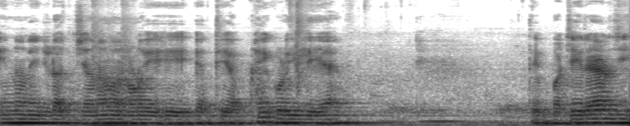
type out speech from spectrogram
ਇਹਨਾਂ ਨੇ ਜਿਹੜਾ ਜਨਮ ਹੁਣ ਇਹ ਇੱਥੇ ਆਪਣੇ ਕੋਲ ਹੀ ਲਿਆ। ਤੇ ਬਚੇ ਰਹਿਣ ਜੀ,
